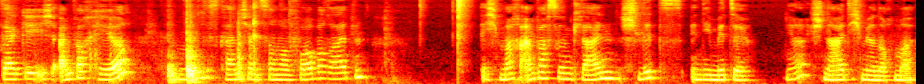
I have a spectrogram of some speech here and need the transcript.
da gehe ich einfach her. Das kann ich jetzt nochmal vorbereiten. Ich mache einfach so einen kleinen Schlitz in die Mitte. Ja, schneide ich mir nochmal,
